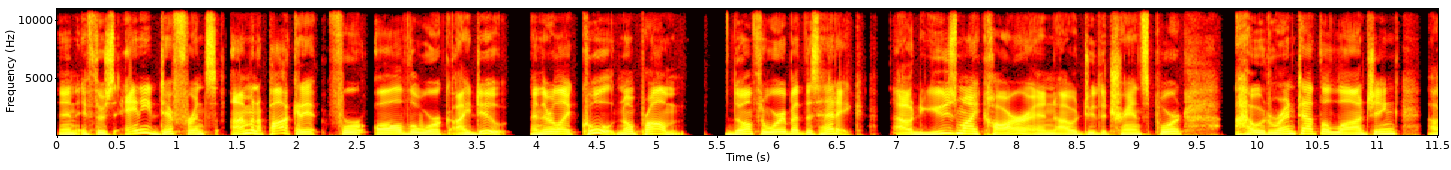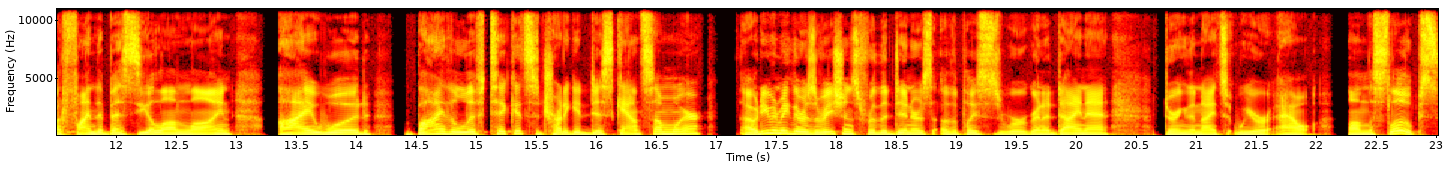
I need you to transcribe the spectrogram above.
And if there's any difference, I'm going to pocket it for all the work I do. And they're like, cool, no problem. Don't have to worry about this headache. I would use my car and I would do the transport. I would rent out the lodging. I would find the best deal online. I would buy the lift tickets to try to get discounts somewhere. I would even make the reservations for the dinners of the places we were going to dine at during the nights we were out on the slopes.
